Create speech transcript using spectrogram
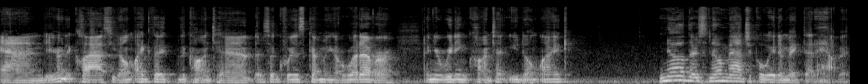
and you're in a class, you don't like the, the content, there's a quiz coming or whatever, and you're reading content you don't like. No, there's no magical way to make that a habit.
